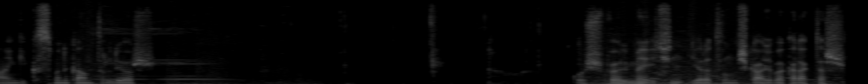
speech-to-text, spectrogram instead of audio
Hangi kısmını counterlıyor? Koşup ölme için yaratılmış galiba karakter.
